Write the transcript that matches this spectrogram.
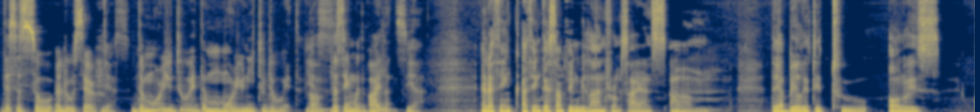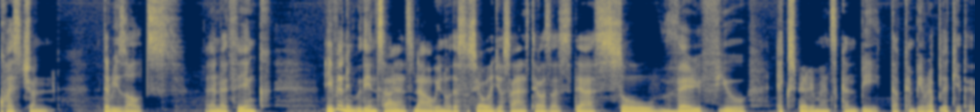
this is so elusive. Yes. The more you do it, the more you need to do it. Um, Yes. the same with violence. Yeah, and I think I think there's something we learn from science: um, the ability to always question the results. And I think even within science now, we know the sociology of science tells us there are so very few experiments can be that can be replicated.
